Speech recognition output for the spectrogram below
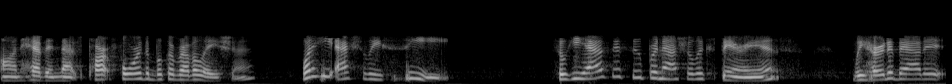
on heaven. That's part four of the book of Revelation. What did he actually see? So he has this supernatural experience. We heard about it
